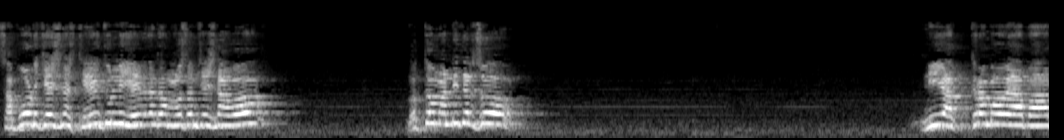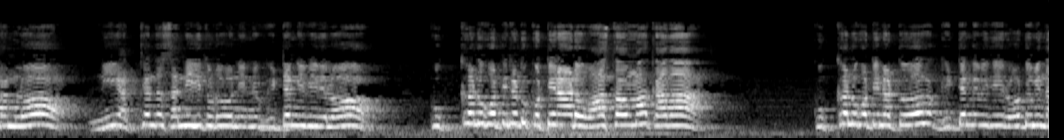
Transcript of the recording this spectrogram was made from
సపోర్ట్ చేసిన స్నేహితుల్ని ఏ విధంగా మోసం చేసినావో? మొత్తం అన్ని తెలుసు. నీ అక్రమ వ్యాపారంలో నీ అత్యంత సన్నిహితుడు నిన్ను గిడ్డంగి వీధిలో కుక్కను కొట్టినట్టు కొట్టినాడు వాస్తవమా కాదా? కుక్కను కొట్టినట్టు గిడ్డంగి వీధి రోడ్డు మీద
